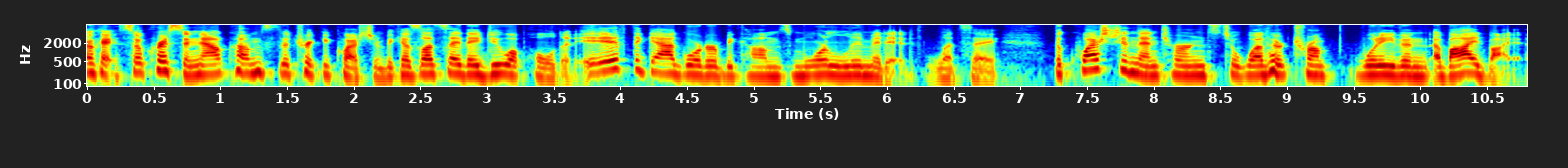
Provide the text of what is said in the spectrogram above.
Okay, so Kristen, now comes the tricky question because let's say they do uphold it. If the gag order becomes more limited, let's say, the question then turns to whether Trump would even abide by it.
